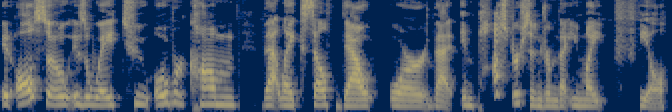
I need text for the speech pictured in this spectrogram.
It also is a way to overcome that like self doubt or that imposter syndrome that you might feel.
